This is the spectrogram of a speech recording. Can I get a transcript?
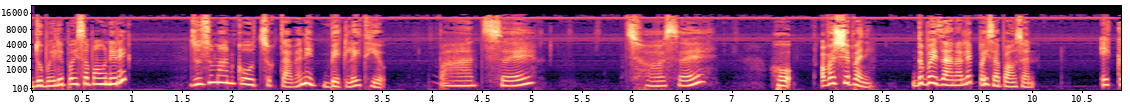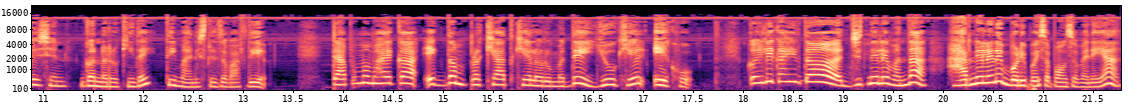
दुवैले पैसा पाउने रे। जुजुमानको उत्सुकता भने बेग्लै थियो। पाँच सय छ सय? हो अवश्य पनि। दुवैजनाले पैसा पाउँछन्। एकैछिन गन्न रोकिँदै ती मानिसले जवाफ दिए। टापुमा भएका एकदम प्रख्यात खेलहरूमध्ये यो खेल एक हो। कहिलेकाहीँ त जित्नेले भन्दा हार्नेले नै बढी पैसा पाउँछ भने यहाँ।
